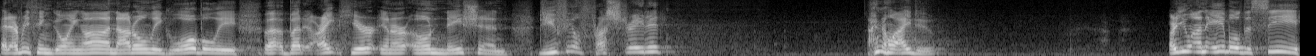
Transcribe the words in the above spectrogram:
at everything going on, not only globally, uh, but right here in our own nation, do you feel frustrated? I know I do. Are you unable to see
